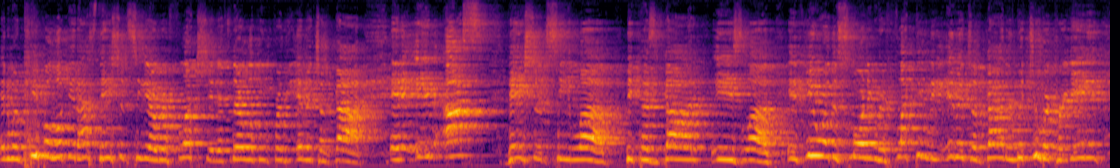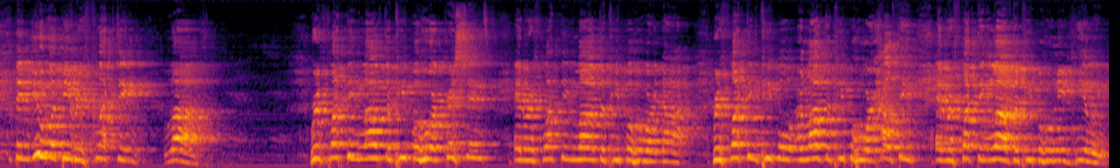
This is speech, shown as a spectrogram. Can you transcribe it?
And when people look at us, they should see a reflection if they're looking for the image of God. And in us, they should see love because God is love. If you were this morning reflecting the image of God in which you were created, then you would be reflecting love. Reflecting love to people who are Christians and reflecting love to people who are not. Reflecting people or love to people who are healthy and reflecting love to people who need healing.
